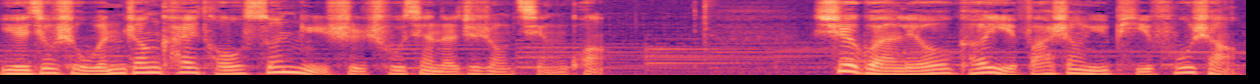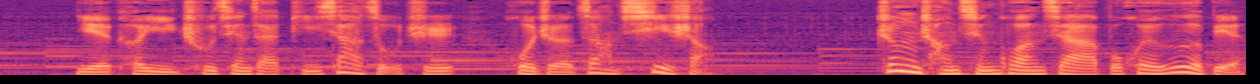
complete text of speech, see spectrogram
也就是文章开头孙女士出现的这种情况。血管瘤可以发生于皮肤上。也可以出现在皮下组织或者脏器上，正常情况下不会恶变，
